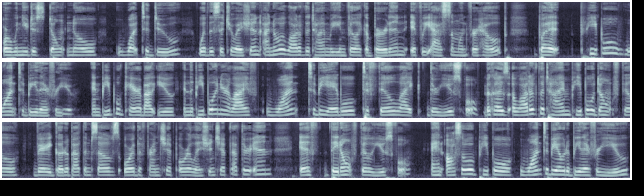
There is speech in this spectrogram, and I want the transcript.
or when you just don't know what to do with the situation. I know a lot of the time we can feel like a burden if we ask someone for help, but people want to be there for you and people care about you and the people in your life want to be able to feel like they're useful because a lot of the time people don't feel very good about themselves or the friendship or relationship that they're in if they don't feel useful. And also, people want to be able to be there for you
